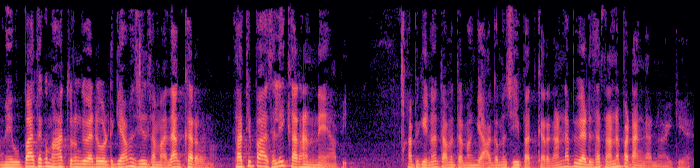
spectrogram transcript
මේ උපාසක මහතුරුන්ගේ වැඩවලට ගියාම සිල් සමාදන් කරනවා. සතිපාසලේ කරන්නේ අපි. අපි කියනවා තම තමන්ගේ ආගම සිහිපත් කරගන්න අපි වැඩසටහන පටන් ගන්නවා කියලා.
